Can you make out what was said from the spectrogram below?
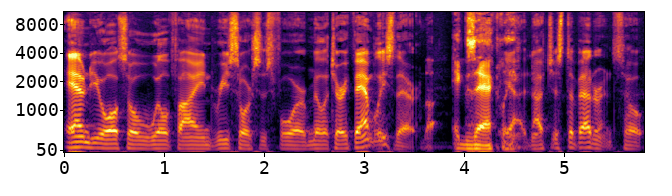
And you also will find resources for military families there. Exactly. Yeah, not just the veterans. So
